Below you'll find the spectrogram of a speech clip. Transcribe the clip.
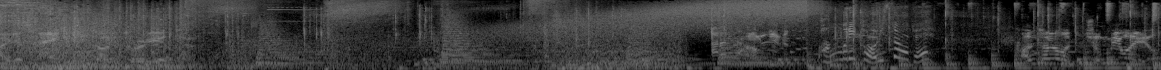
알겠습니다. 알았다. 광물이 더 있어야 돼. 건설로봇 준비 완료.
